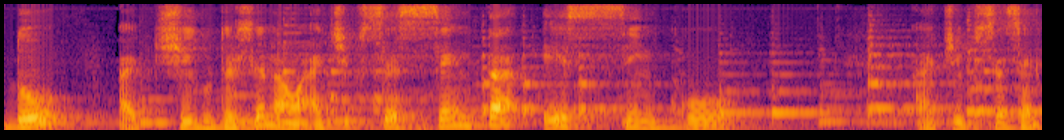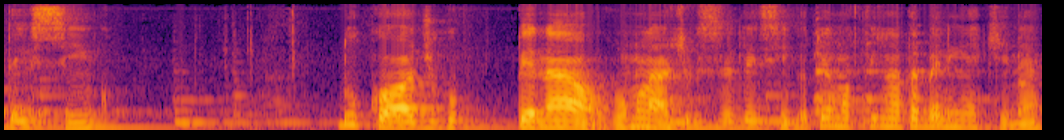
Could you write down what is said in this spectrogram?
do artigo 3 não, artigo 65. Artigo 65 do Código Penal. Vamos lá, artigo 65. Eu tenho uma, fiz uma tabelinha aqui, né?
